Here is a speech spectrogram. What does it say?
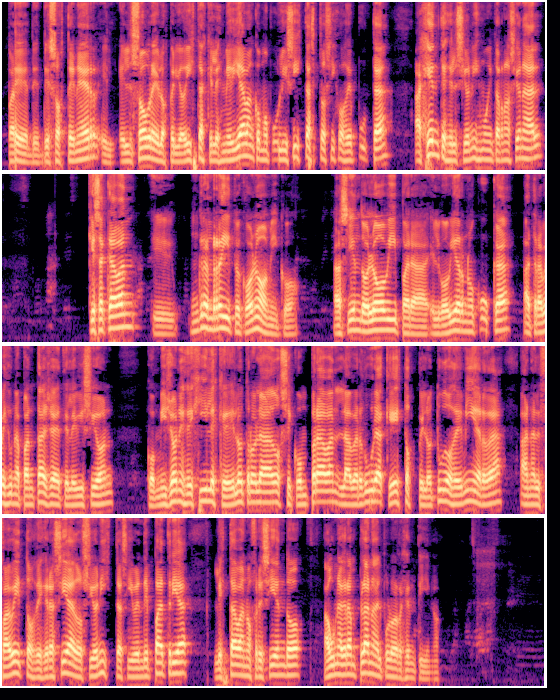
para de, sostener el, el, sobre de los periodistas que les mediaban como publicistas estos hijos de puta, agentes del sionismo internacional, que sacaban un gran rédito económico haciendo lobby para el gobierno Cuca a través de una pantalla de televisión con millones de giles que del otro lado se compraban la verdura que estos pelotudos de mierda, analfabetos, desgraciados, sionistas y vendepatria, le estaban ofreciendo a una gran plana del pueblo argentino.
